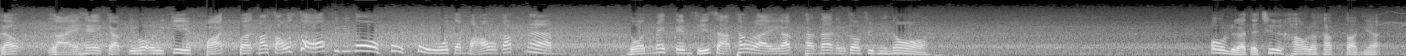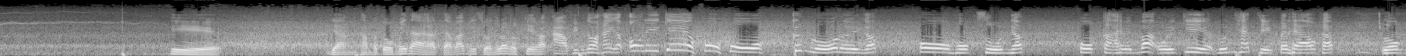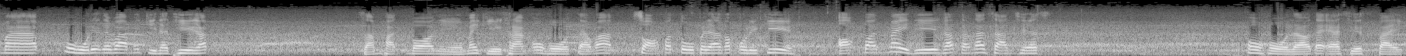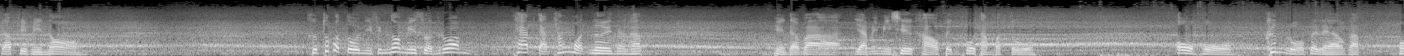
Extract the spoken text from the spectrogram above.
แล้วไหลให้กับดิวโอริกี้ปัดเปิดมาเสาสองฟิมิโน่โอ้โหแต่เบาครับแม่โดนไม่เต็มศีรษะเท่าไหร่ครับทางด้านดิวโตฟิมิโน่โอ้เหลือแต่ชื่อเขาแล้วครับตอนเนี้ยที่ ยังทำประตูไม่ได้ครับ แต่ว่ามีส่วนร่วมกับเกมครับอ้าวฟิมิโน่ให้กับโอริกี้โอ้โหครึ่งโหลเลยครับ โอ้หกศูนย์ครับ โอ้กลายเป็นว่าโอริกี้ลุ้นแฮตทริกไปแล้วครับ ลงมาโอ้โหเรียกได้ว่าไม่กี่นาทีครับ สัมผัสบอลนี่ไม่กี่ครั้งโอ้โห แต่ว่า 2 ประตูไปแล้วครับโอริกี้ออกบอลไม่ดีครับทางด้านซานเชสโอ้โห แล้วได้แอสซิสไปครับฟิมิโนคือทุกประตูนี่ฟิมิโนมีส่วนร่วม แทบจะทั้งหมดเลยนะครับ เพียงแต่ว่ายังไม่มีชื่อเขาเป็นผู้ทำประตู โอ้โห ครึ่งหลัวไปแล้วครับ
